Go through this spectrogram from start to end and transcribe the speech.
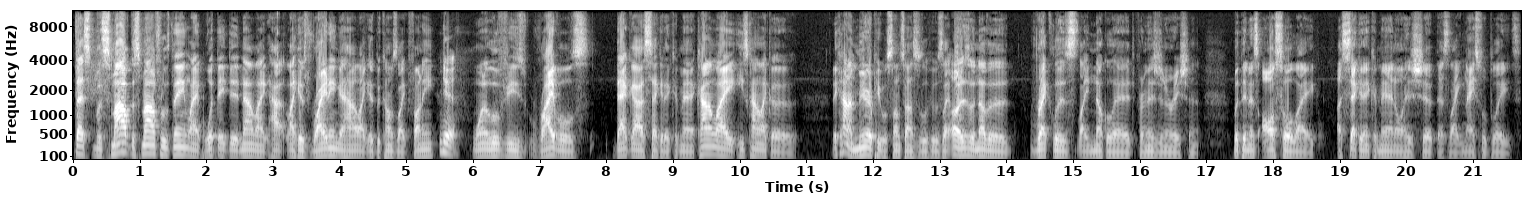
That's the smile, the smile fruit thing. Like what they did now, like how, like his writing and how like it becomes like funny. Yeah. One of Luffy's rivals, that guy's second in command. Kind of like he's kind of like a. They kind of mirror people sometimes. As Luffy was like, "Oh, this is another reckless like knucklehead from his generation," but then it's also like a second in command on his ship that's like nice with blades.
